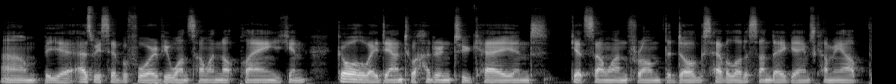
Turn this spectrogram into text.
Um, but yeah, as we said before, if you want someone not playing, you can go all the way down to 102k and get someone from the Dogs. Have a lot of Sunday games coming up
